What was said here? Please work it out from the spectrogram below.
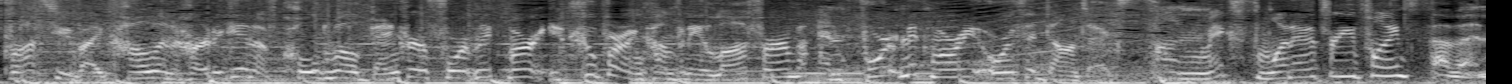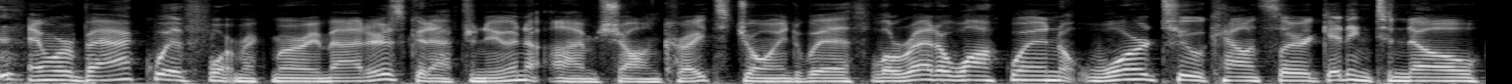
Brought to you by Colin Hartigan of Coldwell Banker Fort McMurray, Cooper and Company Law Firm, and Fort McMurray Orthodontics on Mix 103.7. And we're back with Fort McMurray Matters. Good afternoon. I'm Sean Kreitz, joined with Loretta Waquan, Ward 2 councillor, getting to know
